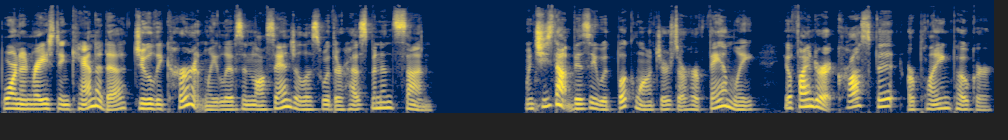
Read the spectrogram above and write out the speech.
Born and raised in Canada, Julie currently lives in Los Angeles with her husband and son. When she's not busy with book launchers or her family, you'll find her at CrossFit or playing poker.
